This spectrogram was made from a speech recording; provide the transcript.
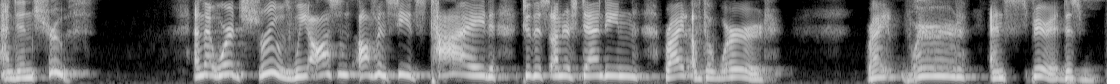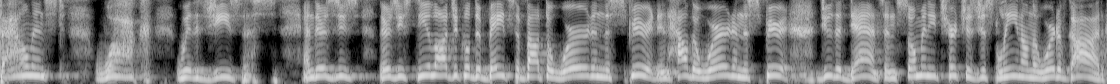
and in truth. And that word truth, we often, often see it's tied to this understanding, right, of the word right? Word and spirit, this balanced walk with Jesus. And there's these, there's these theological debates about the word and the spirit and how the word and the spirit do the dance. And so many churches just lean on the word of God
